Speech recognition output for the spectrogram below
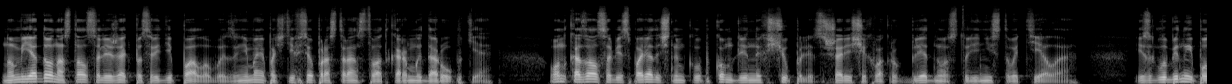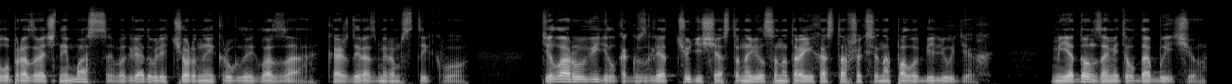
Но Миядон остался лежать посреди палубы, занимая почти все пространство от кормы до рубки. Он казался беспорядочным клубком длинных щупалец, шарящих вокруг бледного студенистого тела. Из глубины полупрозрачной массы выглядывали черные круглые глаза, каждый размером с тыкву. Тилар увидел, как взгляд чудища остановился на троих оставшихся на палубе людях. Миядон заметил добычу,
